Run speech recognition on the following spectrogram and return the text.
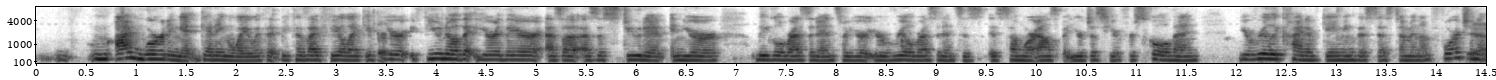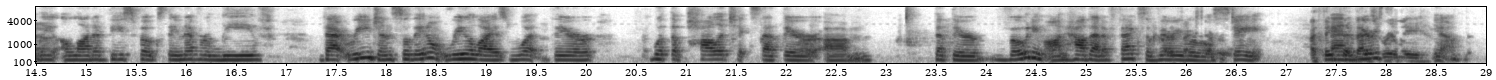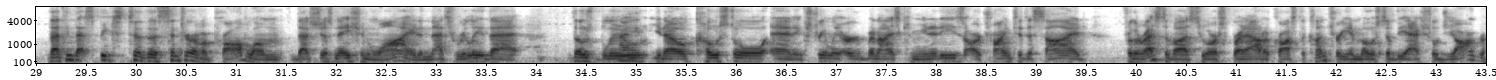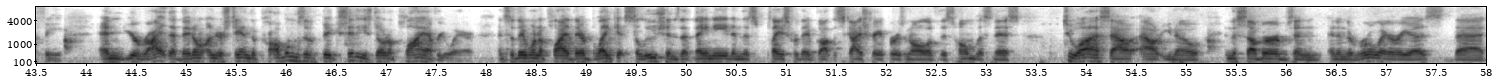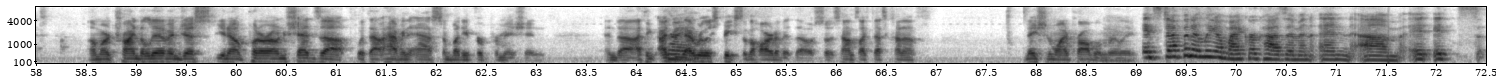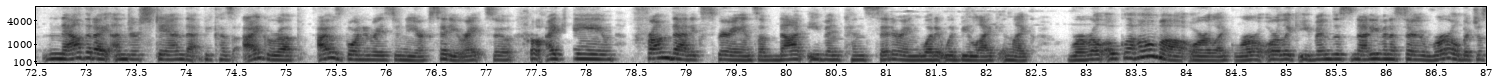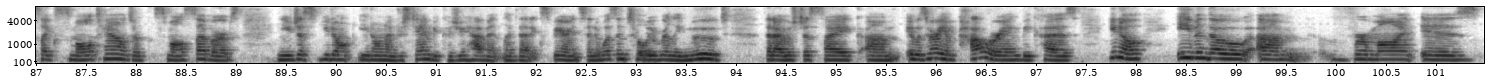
I'm wording it getting away with it because I feel like if Sure. you're, if you know that you're there as a, as a student and you're legal residence or your, your real residence is, is somewhere else, but you're just here for school, then you're really kind of gaming the system. And unfortunately, a lot of these folks, they never leave that region. So they don't realize what their, what the politics that they're, um, that they're voting on, how that affects a very affects rural everyone. state. I think and that that's very- really Yeah. I think that speaks to the center of a problem that's just nationwide, and that's really that those blue, Right. you know, coastal and extremely urbanized communities are trying to decide for the rest of us who are spread out across the country in most of the actual geography. And you're right that they don't understand the problems of big cities don't apply everywhere. And so they want to apply their blanket solutions that they need in this place where they've got the skyscrapers and all of this homelessness to us out out, you know, in the suburbs and, and in the rural areas that um, are trying to live and just you know put our own sheds up without having to ask somebody for permission. And uh, I think I think that really speaks to the heart of it, though. So it sounds like that's kind of nationwide problem, really. It's definitely a microcosm, and and um, it, it's now that I understand that because I grew up, I was born and raised in New York City, right? So huh. I came from that experience of not even considering what it would be like in like rural Oklahoma or like rural or like even this not even necessarily rural, but just like small towns or small suburbs. And you just you don't you don't understand because you haven't lived that experience. And it wasn't until we really moved that I was just like um, it was very empowering because you know even though um, Vermont is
